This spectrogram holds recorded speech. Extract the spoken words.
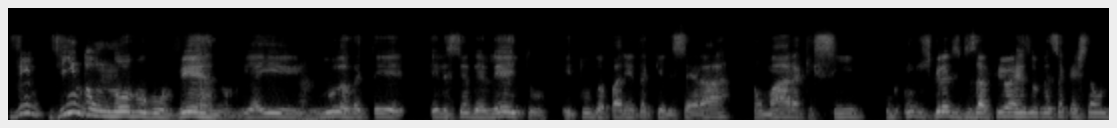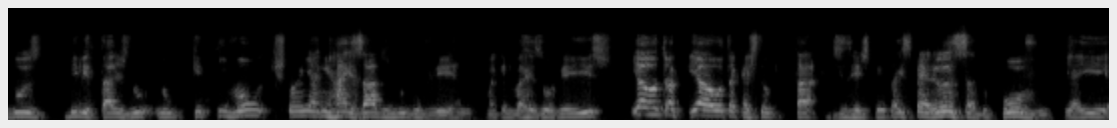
vindo um novo governo, e aí Lula vai ter ele sendo eleito, e tudo aparenta que ele será, tomara que sim. Um dos grandes desafios é resolver essa questão dos militares no, que, que, vão, que estão enraizados no governo. Como é que ele vai resolver isso? E a outra, e a outra questão que tá, diz respeito à esperança do povo, e aí,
